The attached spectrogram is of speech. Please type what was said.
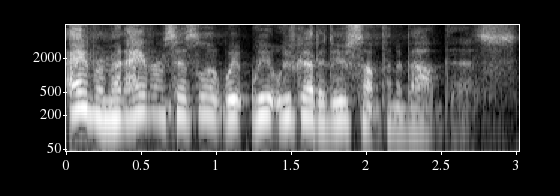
Abram. And Abram says, Look, we, we, we've got to do something about this.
